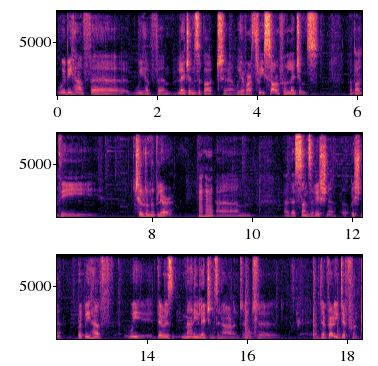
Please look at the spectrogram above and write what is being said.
we, we have uh, we have um, legends about uh, we have our three sorrowful legends about Mm. the children of Lir, Mhm. um, uh, the sons of Ishna, Ishna. But we have we there is many legends in Ireland and. Uh, they're very different,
